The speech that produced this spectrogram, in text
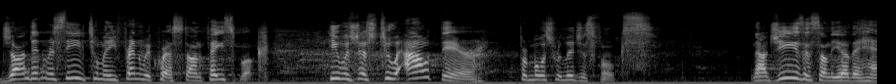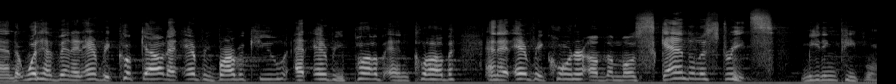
John didn't receive too many friend requests on Facebook. He was just too out there for most religious folks. Now, Jesus, on the other hand, would have been at every cookout, at every barbecue, at every pub and club, and at every corner of the most scandalous streets meeting people.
